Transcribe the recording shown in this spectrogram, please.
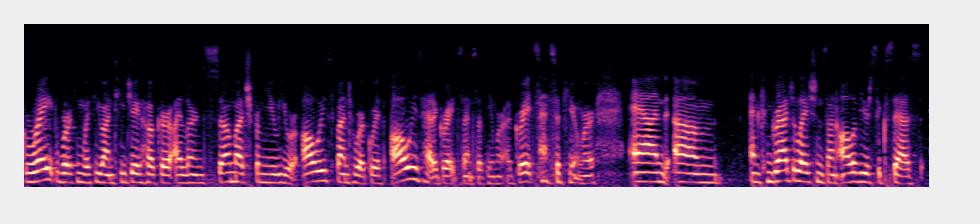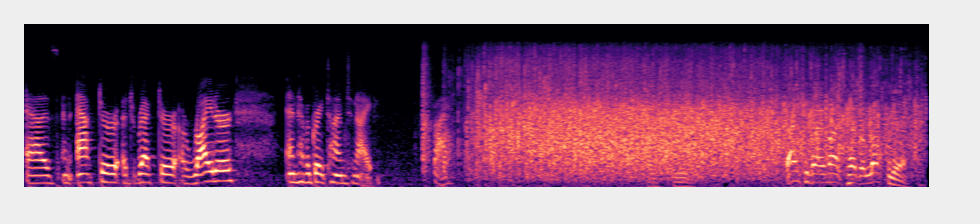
great working with you on TJ Hooker. I learned so much from you. You were always fun to work with, always had a great sense of humor, a great sense of humor. And, um, and congratulations on all of your success as an actor, a director, a writer, and have a great time tonight. Bye. Thank you very much, Heather Locklear.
